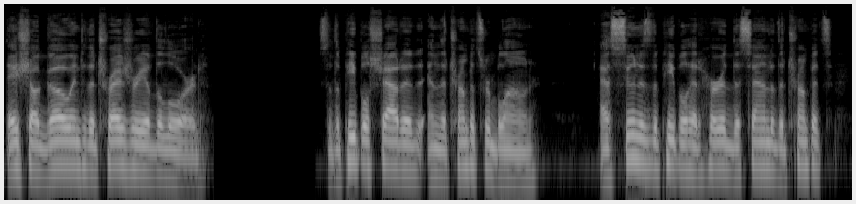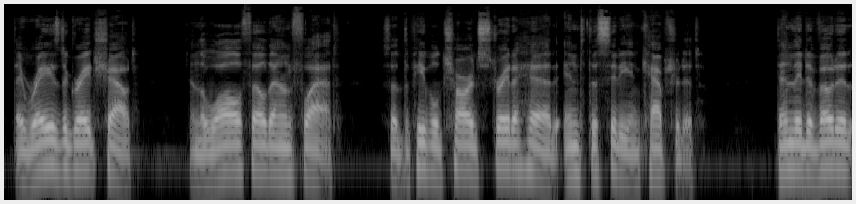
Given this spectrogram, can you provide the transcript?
They shall go into the treasury of the Lord. So the people shouted, and the trumpets were blown. As soon as the people had heard the sound of the trumpets, they raised a great shout, and the wall fell down flat, so that the people charged straight ahead into the city and captured it. Then they devoted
